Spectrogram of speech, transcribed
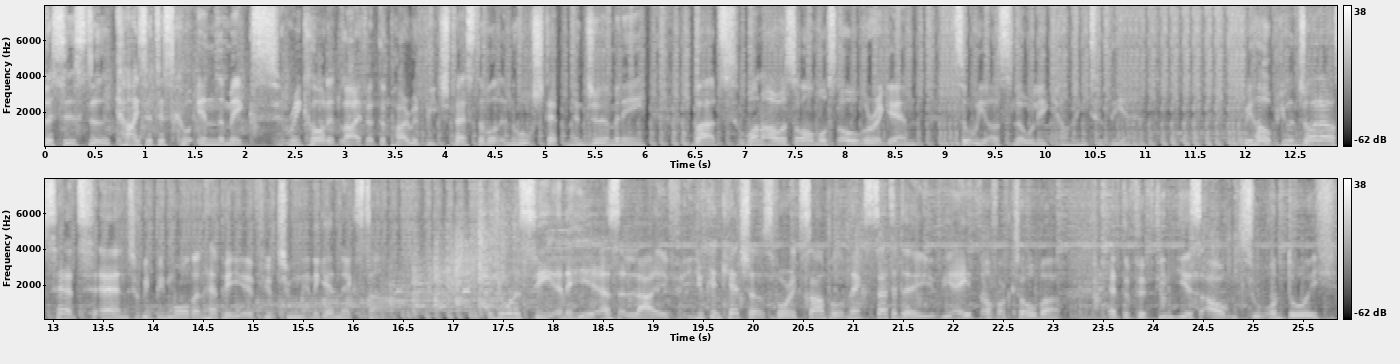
This is still Kaiserdisco in the mix, recorded live at the Pirate Beach Festival in Hochstetten in Germany. But one hour is almost over again, so we are slowly coming to the end. We hope you enjoyed our set, and we'd be more than happy if you tune in again next time. If you want to see and hear us live, you can catch us, for example, next Saturday, the 8th of October, at the 15 Years Augen zu und durch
